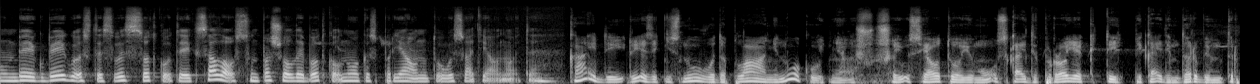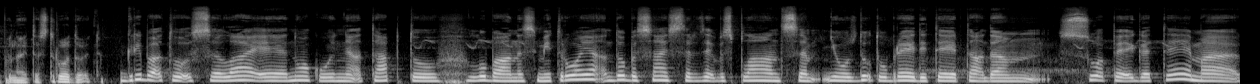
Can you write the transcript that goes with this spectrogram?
un beigu beigās tas viss atkal tiek salauzts, un pašvaldība atkal nokas par jaunu to visu atjaunot. Kādi Rieziņas nūvoda plāņi nokūtņā šajos jautājumos, kādi projekti, pie kādiem darbiem turpināt strādāt? Gribētos, lai eh, nokūtņā taptu Lubānas mitroja dabas aizsardzības plāns. Jūs dūtū brēdi te ir tāda mm, sopīga tēma,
